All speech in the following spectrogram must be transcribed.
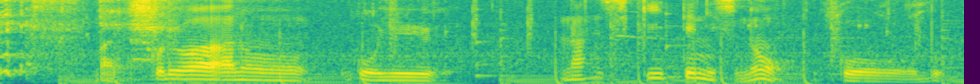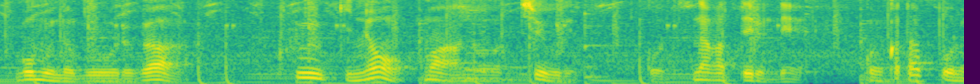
まあこれはあのこういう軟式テニスのこうボゴムのボールが空気の,、まあ、あのチューブでこうつながっているんでこの片っぽの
